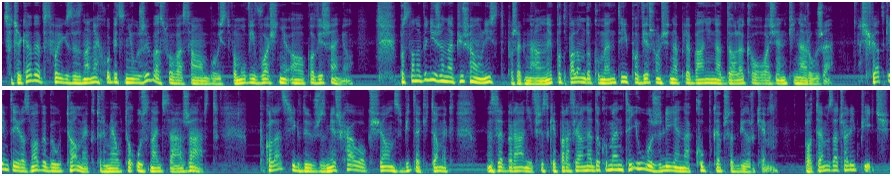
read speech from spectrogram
Co ciekawe, w swoich zeznaniach chłopiec nie używa słowa samobójstwo, mówi właśnie o powieszeniu. Postanowili, że napiszą list pożegnalny, podpalą dokumenty i powieszą się na plebanii na dole koło łazienki na róże. Świadkiem tej rozmowy był Tomek, który miał to uznać za żart. Po kolacji, gdy już zmierzchało, ksiądz, Witek i Tomek zebrali wszystkie parafialne dokumenty i ułożyli je na kubkę przed biurkiem. Potem zaczęli pić.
